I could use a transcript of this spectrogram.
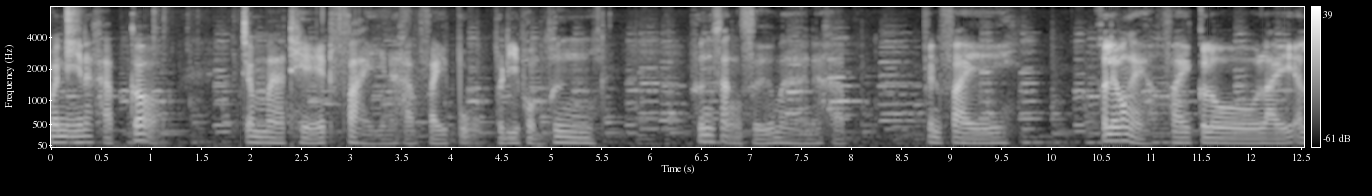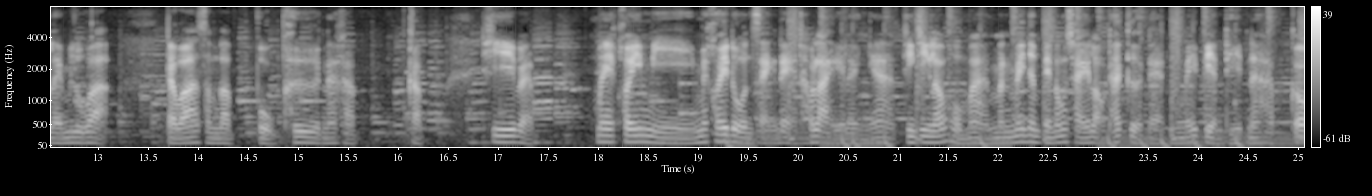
วันนี้นะครับก็จะมาเทสไฟนะครับ ไฟปลูกพอดีผมเพิ่งเพิ่งสั่งซื้อมานะครับ เป็นไฟเขาเรียกว่าไง ไฟโกลไลท์อะไรไม่รู้อะแต่ว่าสำหรับปลูกพืชนะครับ กับที่แบบไม่ค่อยมีไม่ค่อยโดนแสงแดดเท่าไหร่อะไรเงี้ยจริง ๆ แล้วผมอะมันไม่จำเป็นต้องใช้หรอกถ้าเกิดแดดมันไม่เปลี่ยนทิศนะครับก็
